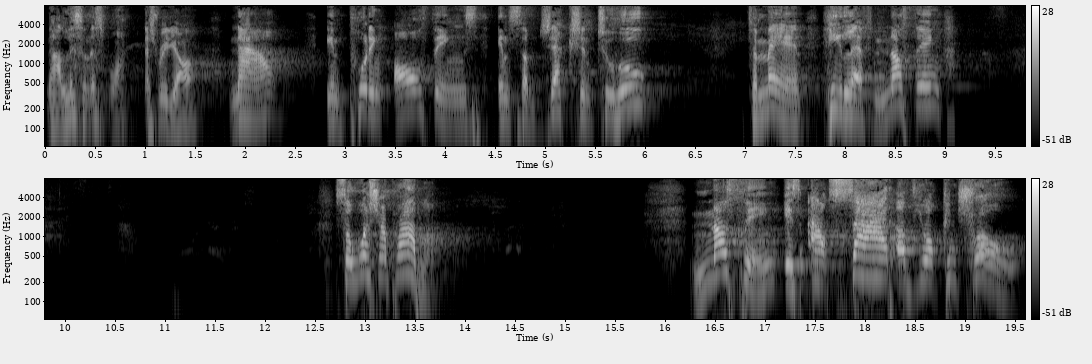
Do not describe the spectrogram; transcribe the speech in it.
Now, listen this one. Let's read, y'all. Now, in putting all things in subjection to who? To man. He left nothing. So, what's your problem? Nothing is outside of your control.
